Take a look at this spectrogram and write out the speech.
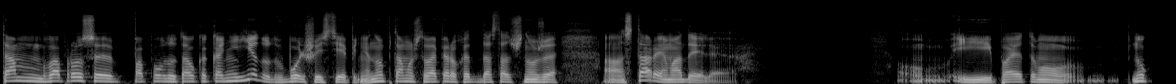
Там вопросы по поводу того, как они едут в большей степени. Ну, потому что, во-первых, это достаточно уже а, старые модели. И поэтому ну,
